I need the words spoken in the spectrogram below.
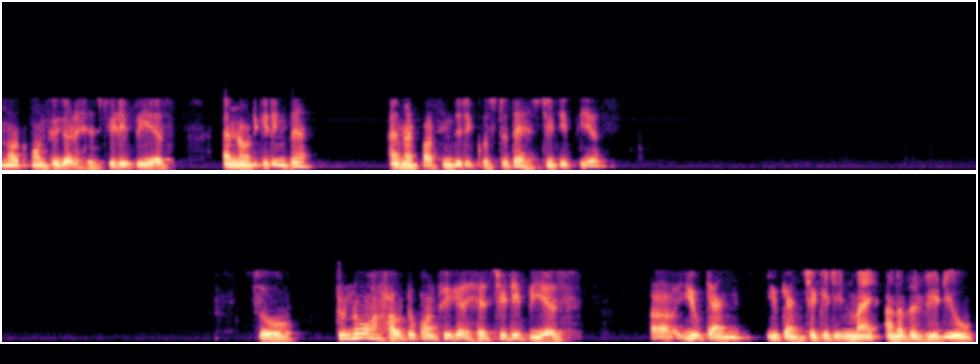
I'm not configured HTTPS, I'm not getting the, I'm not passing the request to the HTTPS. So to know how to configure HTTPS, uh, you can you can check it in my another video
